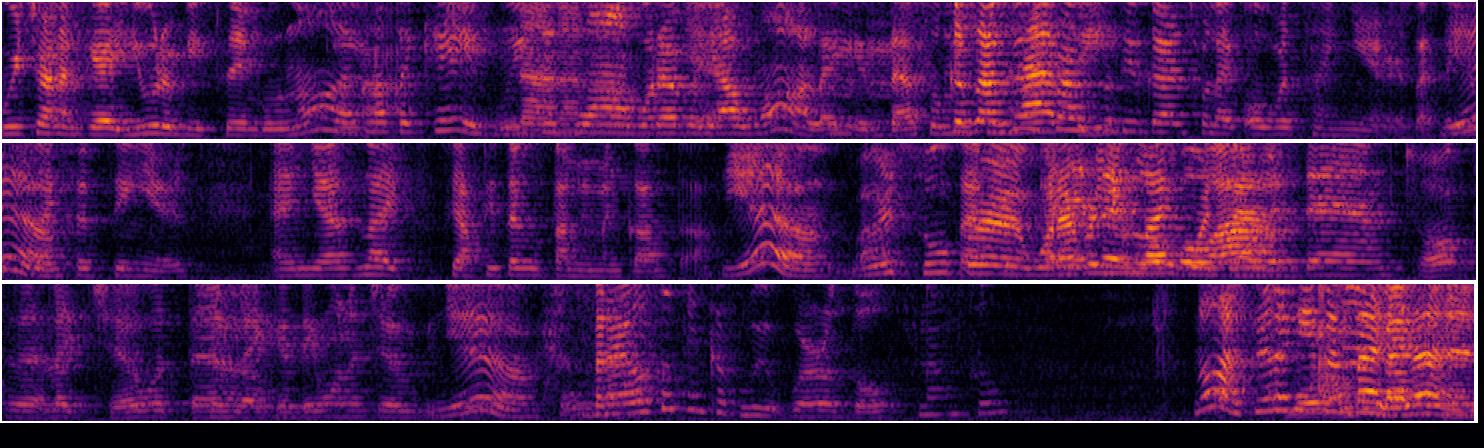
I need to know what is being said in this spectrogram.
we're trying to get you to be single. No, that's Nah. not the case. We Nah, just nah, want nah. whatever Yeah. y'all want. Like if that's what makes you happy. Because I've you been friends with you guys for like over 10 years. I think it's like 15 years. And yes, like, si a ti te gusta, a mí me encanta. Yeah, Wow. we're super. Whatever you like, we'll we're go out down. with them talk to like chill with them Chill. like if they want to chill we can chill Yeah. It's cool. But I also think because we, we're adults now too. No, I feel like Well, even back, back then, then,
